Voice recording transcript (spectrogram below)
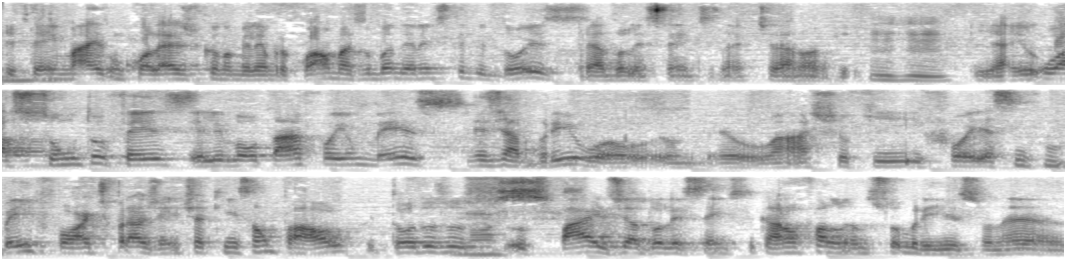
e tem mais um colégio que eu não me lembro qual, mas no Bandeirantes teve dois pré-adolescentes, né, que tiraram a vida. Uhum. E aí o assunto fez ele voltar foi um mês, mês de abril, eu, eu, eu acho que foi assim bem forte pra gente aqui em São Paulo e todos os, os pais de adolescentes ficaram falando sobre isso, né?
